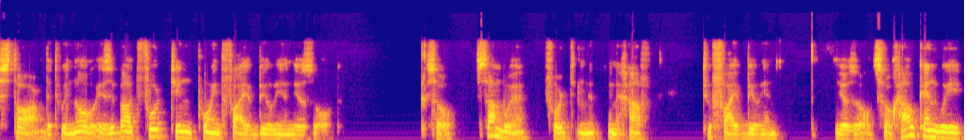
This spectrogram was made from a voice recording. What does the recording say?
star that we know is about 14.5 billion years old. So somewhere 14 and a half to five billion years old. So how can we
